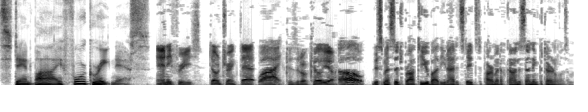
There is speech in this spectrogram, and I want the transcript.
Stand by for greatness. Antifreeze. Don't drink that. Why? Because it'll kill you. Oh. This message brought to you by the United States Department of Condescending Paternalism.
